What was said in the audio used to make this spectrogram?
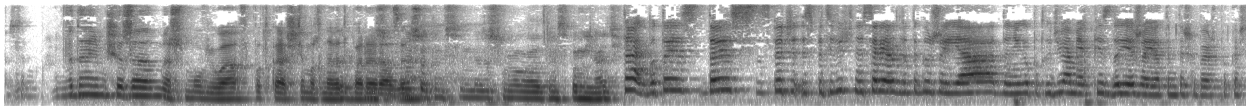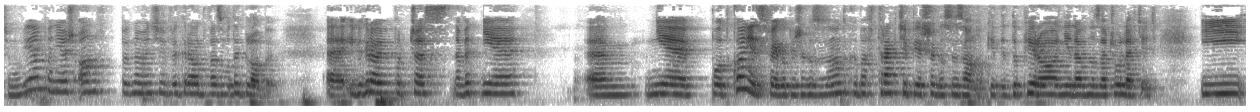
posterunku. Wydaje mi się, że mysz mówiła w podcaście, może nawet tak, parę mysz, razy. Mysz o tym, mysz mogła o tym wspominać. Tak, bo to jest, to jest specyficzny serial, dlatego że ja do niego podchodziłam jak pies do jeża i o tym też chyba już w podcaście mówiłam, ponieważ on w pewnym momencie wygrał dwa Złote Globy. E, I wygrał je podczas nawet nie nie pod koniec swojego pierwszego sezonu, tylko chyba w trakcie pierwszego sezonu, kiedy dopiero niedawno zaczął lecieć. I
